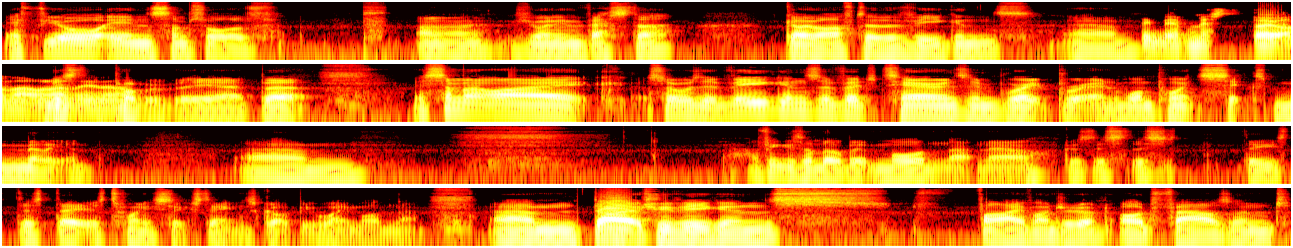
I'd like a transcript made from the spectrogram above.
if you're in some sort of, I don't know, if you're an investor, go after the vegans. Um, I think they've missed the boat on that one, haven't they? Now? Probably, yeah. But it's something like so. Was it vegans and vegetarians in Great Britain? One point six million. Um, I think it's a little bit more than that now because this this these, this date is 2016. It's got to be way more than that. Um, dietary vegans, 500 odd thousand.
